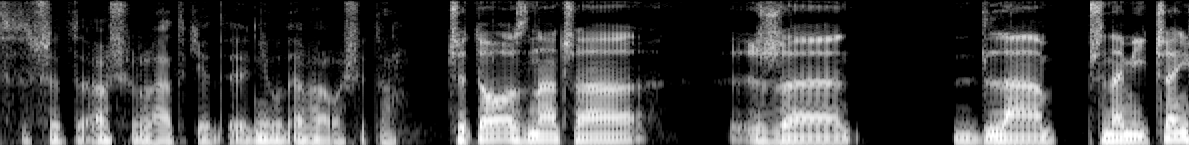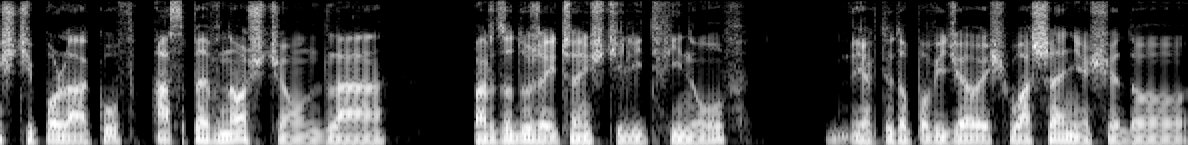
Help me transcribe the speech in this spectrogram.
sprzed 8 lat, kiedy nie udawało się to. Czy to oznacza, że dla przynajmniej części Polaków, a z pewnością dla bardzo dużej części Litwinów, jak ty to powiedziałeś, łaszenie się do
